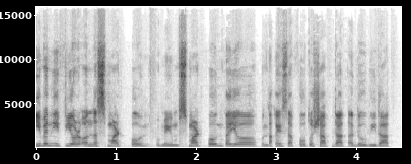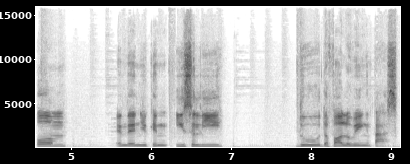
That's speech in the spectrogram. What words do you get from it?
Even if you're on the smartphone, kung may smartphone kayo, punta kayo sa photoshop.adobe.com and then you can easily do the following task.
